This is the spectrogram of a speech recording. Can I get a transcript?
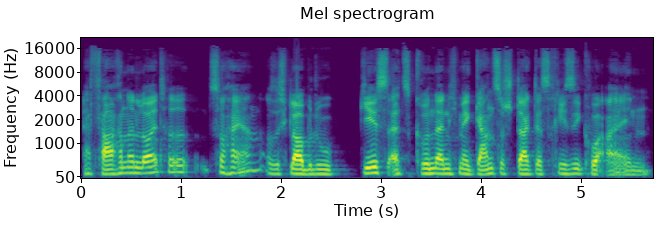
erfahrene Leute zu heiren. Also ich glaube, du gehst als Gründer nicht mehr ganz so stark das Risiko ein,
